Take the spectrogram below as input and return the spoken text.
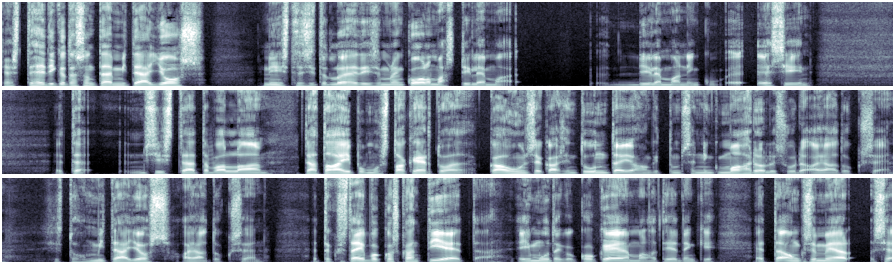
Ja sitten heti kun tässä on tämä mitä jos, niin sitten siitä tulee heti semmoinen kolmas dilemma, dilemma niin kuin e-, esiin. Että siis tämä tavallaan, tämä taipumus takertua kauhun sekaisin tunteen johonkin niin kuin mahdollisuuden ajatukseen. Siis tuohon mitä jos ajatukseen. Että kun sitä ei voi koskaan tietää, ei muuten kuin kokeilemalla tietenkin, että onko se, meidän, se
